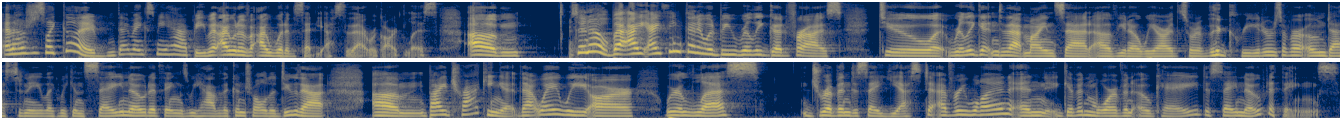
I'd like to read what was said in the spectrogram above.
and I was just like, "Good, that makes me happy." But I would have I would have said yes to that regardless. Um, so no, but I, I think that it would be really good for us to really get into that mindset of, you know, we are sort of the creators of our own destiny. Like we can say no to things. We have the control to do that um, by tracking it. That way we are, we're less driven to say yes to everyone and given more of an okay to say no to things.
